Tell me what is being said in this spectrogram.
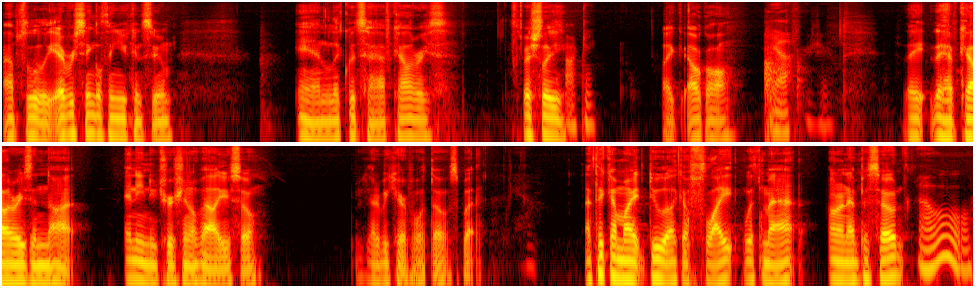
absolutely every single thing you consume and liquids have calories, especially Shocking. like alcohol. Yeah, for sure. They they have calories and not any nutritional value, so you got to be careful with those, but Yeah. I think I might do like a flight with Matt on an episode Oh,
